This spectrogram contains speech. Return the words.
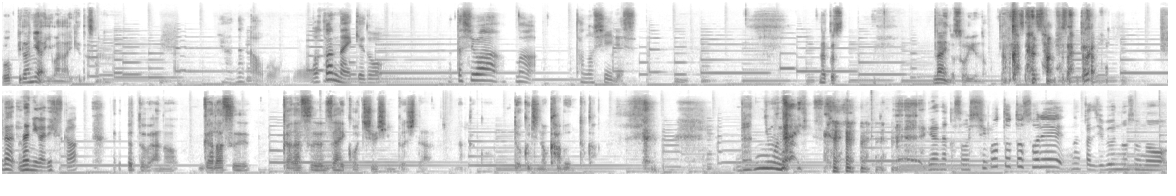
大っぴらには言わないけどその。いやなんかわかんないけど私はまあ楽しいです。なんかないの？そういうの。なんかさサンドさんとかも。な何がですか？ちょっとあのガラスガラス在庫を中心としたなんかこう独自の株とか。何にもないです。いやなんかその仕事とそれなんか自分のその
